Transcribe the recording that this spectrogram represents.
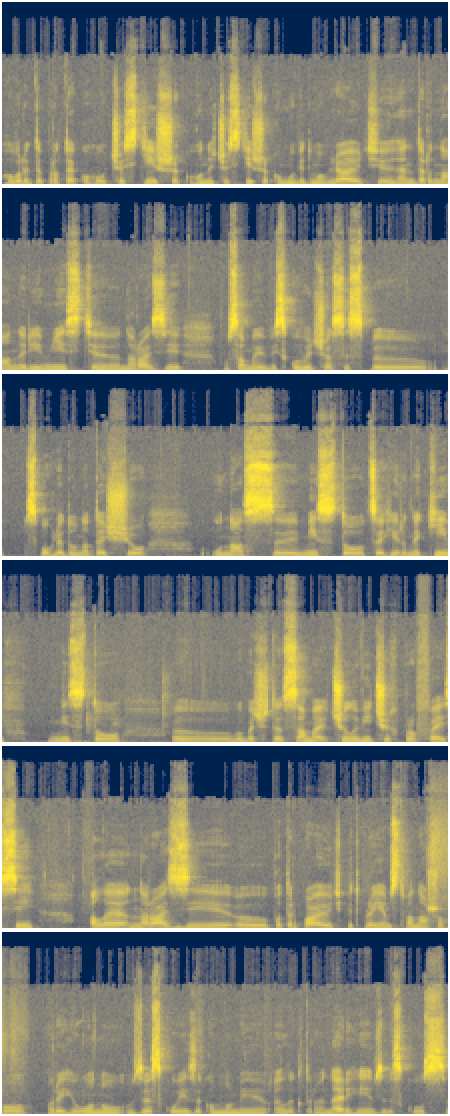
говорити про те, кого частіше, кого не частіше, кому відмовляють. Гендерна нерівність е, наразі ну, саме військовий час із, е, з погляду на те, що у нас е, місто це гірників, місто, вибачте, саме чоловічих професій. Але наразі е, потерпають підприємства нашого регіону в зв'язку із економією електроенергії, в зв'язку з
